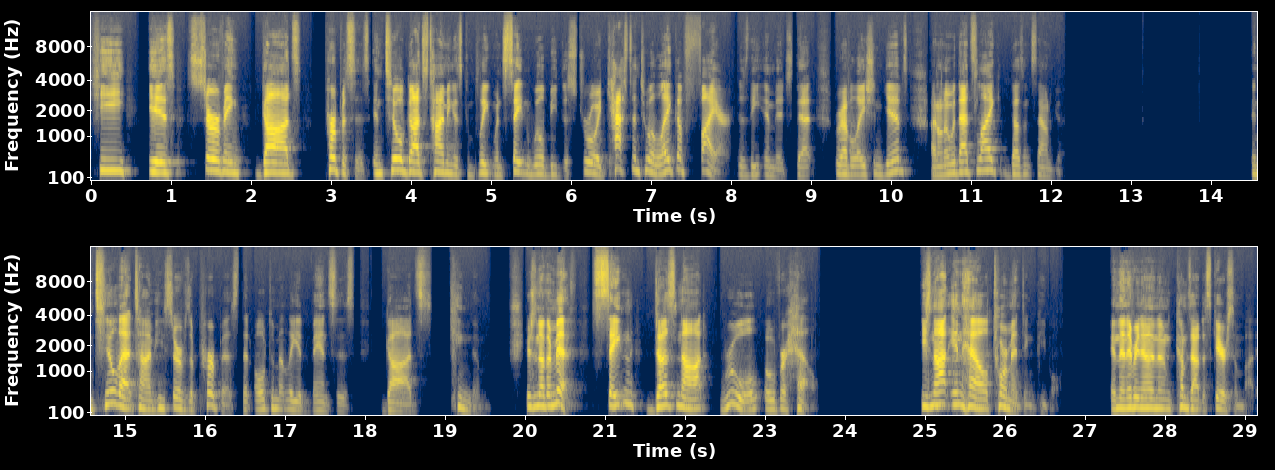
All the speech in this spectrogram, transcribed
he is serving God's purposes until God's timing is complete when Satan will be destroyed, cast into a lake of fire, is the image that Revelation gives. I don't know what that's like. Doesn't sound good. Until that time, he serves a purpose that ultimately advances God's kingdom. Here's another myth Satan does not rule over hell. He's not in hell tormenting people and then every now and then comes out to scare somebody.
